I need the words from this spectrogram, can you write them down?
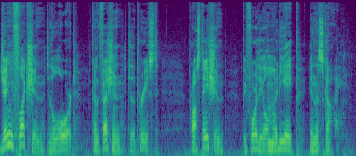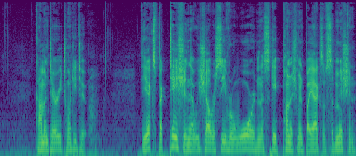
genuflection to the lord, confession to the priest, prostration before the almighty ape in the sky. Commentary 22. The expectation that we shall receive reward and escape punishment by acts of submission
